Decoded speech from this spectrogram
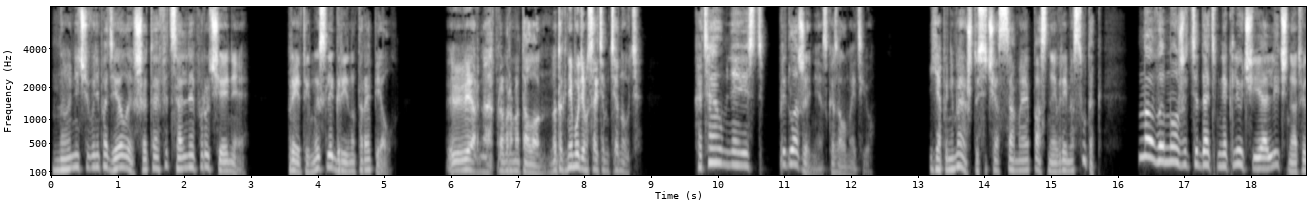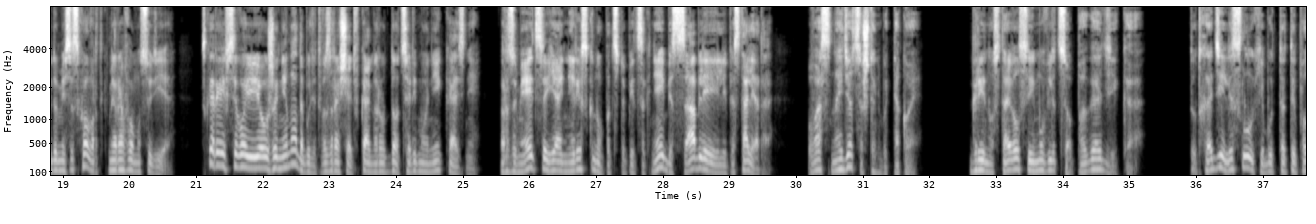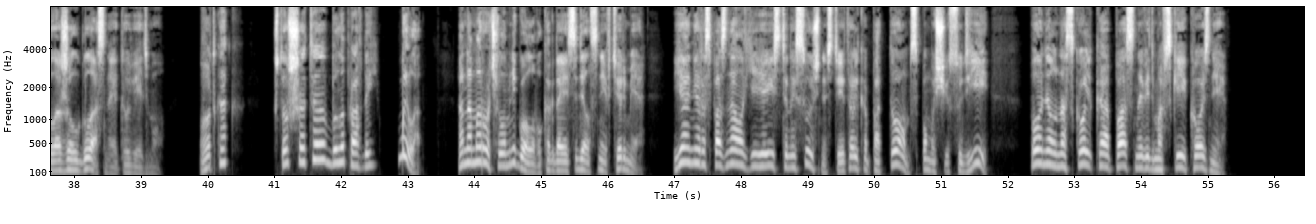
Но ничего не поделаешь, это официальное поручение». При этой мысли Грин оторопел. «Верно», — пробормотал он, — «но так не будем с этим тянуть». «Хотя у меня есть предложение», — сказал Мэтью. «Я понимаю, что сейчас самое опасное время суток, но вы можете дать мне ключ, и я лично отведу миссис Ховард к мировому судье. Скорее всего, ее уже не надо будет возвращать в камеру до церемонии казни. Разумеется, я не рискну подступиться к ней без сабли или пистолета. У вас найдется что-нибудь такое?» Грин уставился ему в лицо. «Погоди-ка. Тут ходили слухи, будто ты положил глаз на эту ведьму». «Вот как? Что ж, это было правдой. Было. Она морочила мне голову, когда я сидел с ней в тюрьме. Я не распознал ее истинной сущности, и только потом, с помощью судьи, понял, насколько опасны ведьмовские козни.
